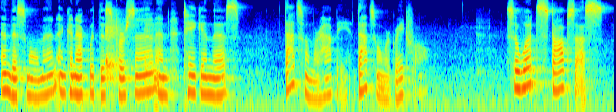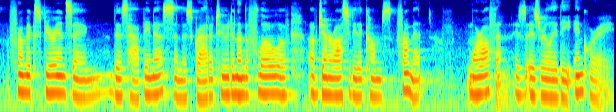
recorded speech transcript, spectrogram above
and this moment and connect with this person and take in this, that's when we're happy. That's when we're grateful. So, what stops us from experiencing this happiness and this gratitude and then the flow of, of generosity that comes from it more often is, is really the inquiry.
